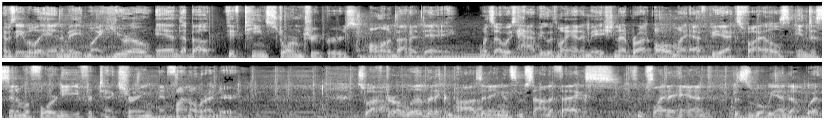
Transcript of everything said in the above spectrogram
I was able to animate my hero and about 15 stormtroopers all in about a day. Once I was happy with my animation, I brought all my FBX files into Cinema 4D for texturing and final render. So after a little bit of compositing and some sound effects, some sleight of hand, this is what we end up with.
